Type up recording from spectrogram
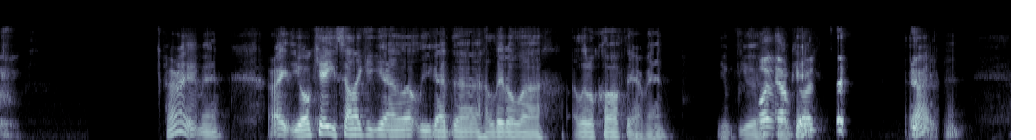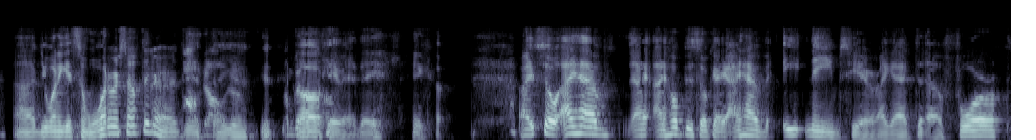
All right, man. All right, you okay? You sound like you got a little, you got uh, a little uh, a little cough there, man. You you Oh, yeah, I'm okay? good. All right. Man. Uh, do you want to get some water or something, or Oh, no, are you, I'm good. Okay, man. There, there you go. All right, so I have, I, I hope this is okay. I have eight names here. I got uh, four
